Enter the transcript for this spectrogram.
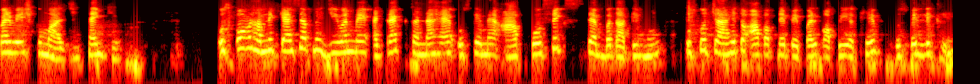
Parvesh Kumar ji thank you उसको हमने कैसे अपने जीवन में अट्रैक्ट करना है, उसके मैं आपको सिक्स स्टेप बताती हूँ। उसको चाहे तो आप अपने पेपर कॉपी रखे उस पर लिख लें।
